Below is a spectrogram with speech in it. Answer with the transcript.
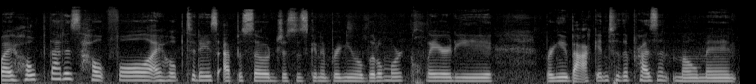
I hope that is helpful. I hope today's episode just is going to bring you a little more clarity, bring you back into the present moment,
